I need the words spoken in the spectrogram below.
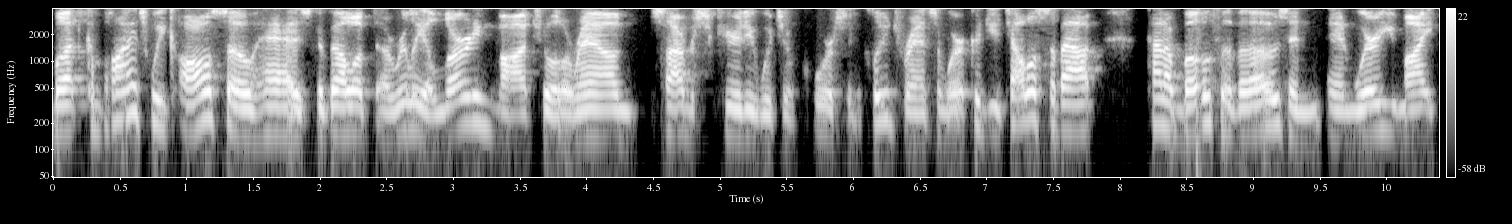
But Compliance Week also has developed a really a learning module around cybersecurity, which of course includes ransomware. Could you tell us about kind of both of those and, and where you might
